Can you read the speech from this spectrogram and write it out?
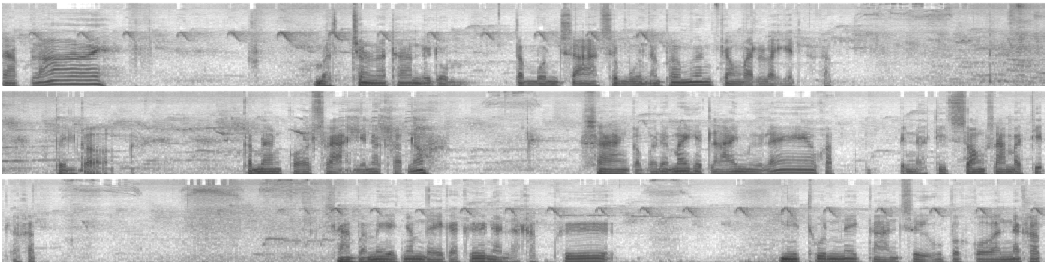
ทรัพย์ลายบัตรชนลทานอุดมตำบลสะอาดสมบูรณ์อำเภอเมืองจังหวัดร้อยเอ็ดนะครับ เป็นก็กำลังก่อสร้างอยู่นะครับเนาะสร้างกับบได้ไม้เห็ดหลายมือแล้วครับ เป็นอาทิตย์สองสามอาทิตย์แล้วครับ สร้างประเมศย่ำใดก็คือนั่นแหละครับ คือ มีทุนในการซื้ออุปกรณ์นะครับ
